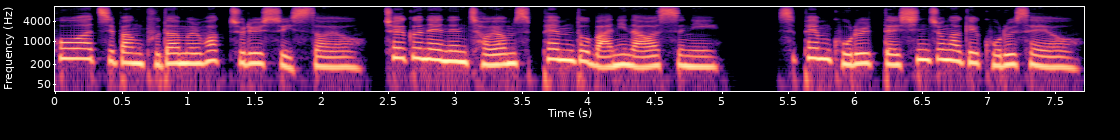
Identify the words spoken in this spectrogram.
포화 지방 부담을 확 줄일 수 있어요. 최근에는 저염 스팸도 많이 나왔으니 스팸 고를 때 신중하게 고르세요.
